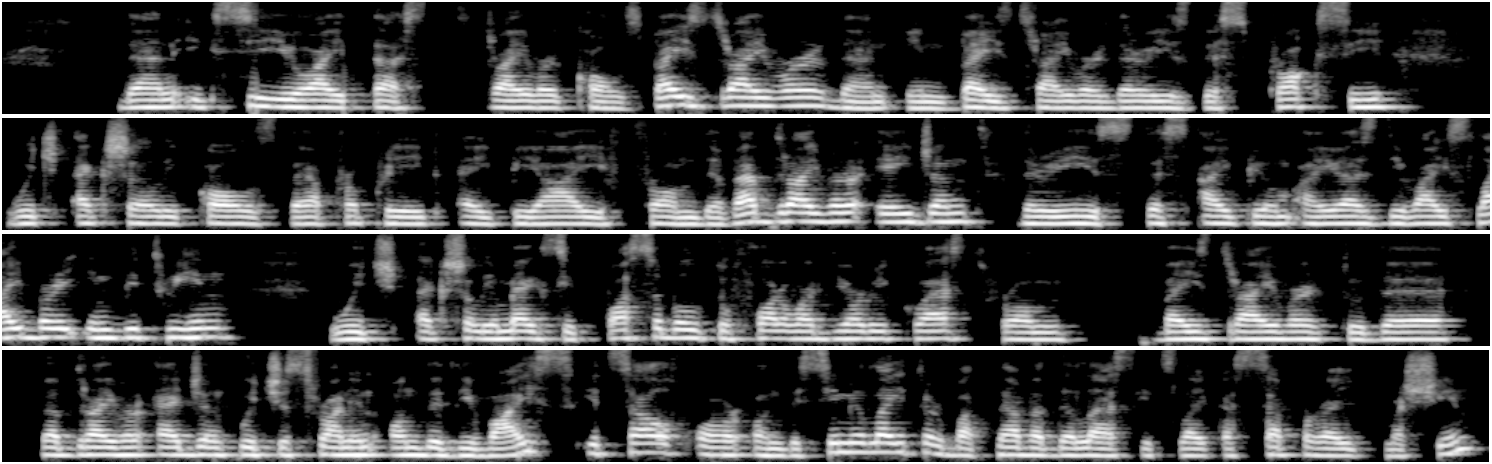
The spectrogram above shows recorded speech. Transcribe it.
Then XCUI test driver calls base driver. Then in base driver, there is this proxy which actually calls the appropriate API from the WebDriver agent. There is this Appium iOS device library in between, which actually makes it possible to forward your request from base driver to the WebDriver agent, which is running on the device itself or on the simulator, but nevertheless, it's like a separate machine.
